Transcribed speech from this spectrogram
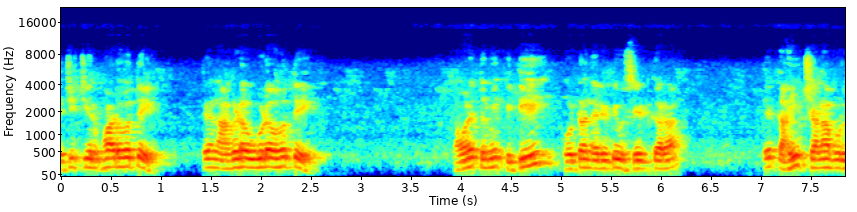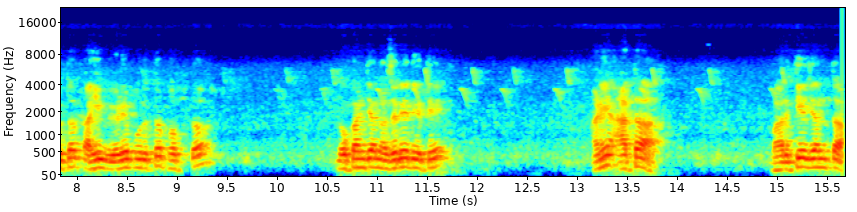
त्याची चिरफाड होते ते नागडं उघडं होते. त्यामुळे तुम्ही कितीही खोटं नेरेटिव्ह सेट करा ते काही क्षणापुरतं काही वेळेपुरतं फक्त लोकांच्या नजरेत येते. आणि आता भारतीय जनता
